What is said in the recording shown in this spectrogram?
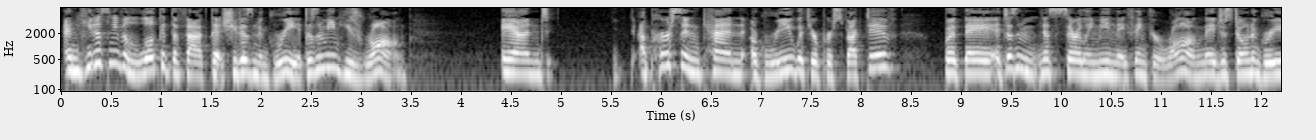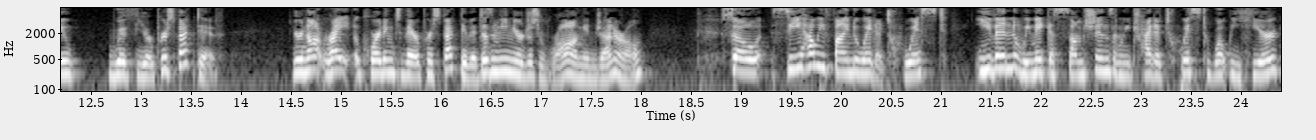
And he doesn't even look at the fact that she doesn't agree. It doesn't mean he's wrong. And a person can agree with your perspective, but they it doesn't necessarily mean they think you're wrong. They just don't agree with your perspective. You're not right according to their perspective. It doesn't mean you're just wrong in general. So, see how we find a way to twist even we make assumptions and we try to twist what we hear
